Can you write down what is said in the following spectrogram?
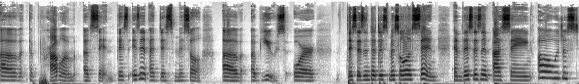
of the problem of sin. This isn't a dismissal of abuse or this isn't a dismissal of sin. And this isn't us saying, oh, we'll just,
